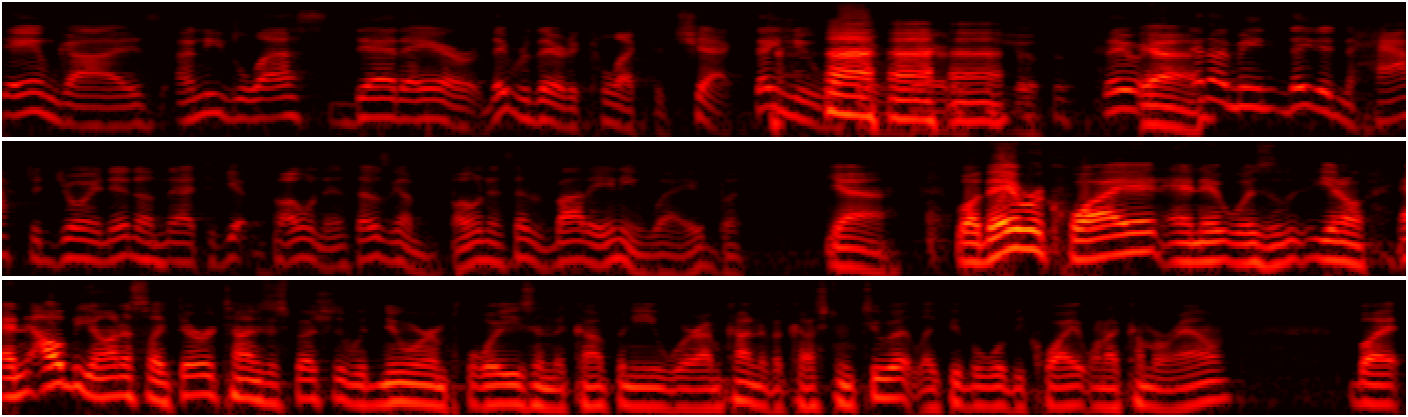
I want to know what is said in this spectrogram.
damn guys, I need less dead air. They were there to collect a check. They knew what they were there to do. They were, Yeah. and I mean, they didn't have to join in on that to get bonus. That was going to bonus everybody anyway. But Yeah. Well, they were quiet, and it was, you know, and I'll be honest, like, there are times, especially with newer employees in the company, where I'm kind of accustomed to it. Like, people will be quiet when I come around. But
